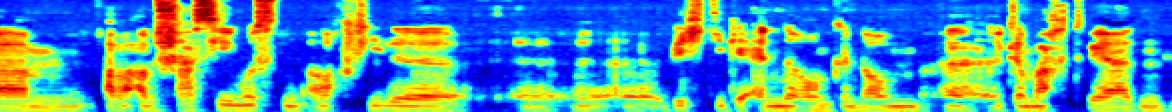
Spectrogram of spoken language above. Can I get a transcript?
Ähm, aber am Chassis mussten auch viele äh, äh, wichtige Änderungen genommen, äh, gemacht werden.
